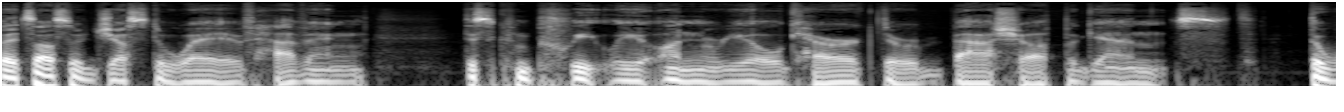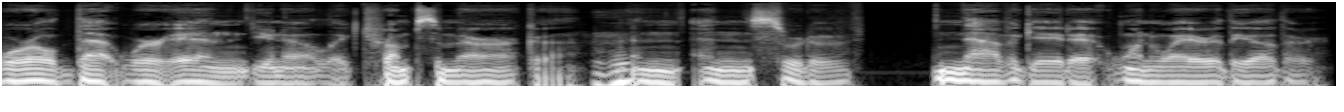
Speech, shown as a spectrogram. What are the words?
but it's also just a way of having this completely unreal character bash up against the world that we're in, you know, like Trump's America Mhm. and and sort of navigate it one way or the other.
